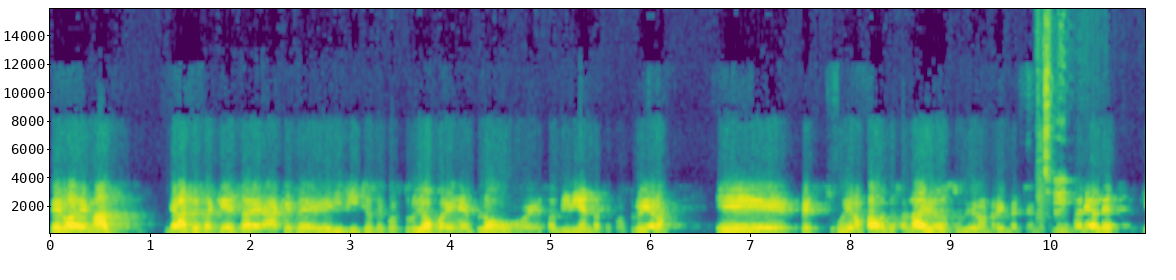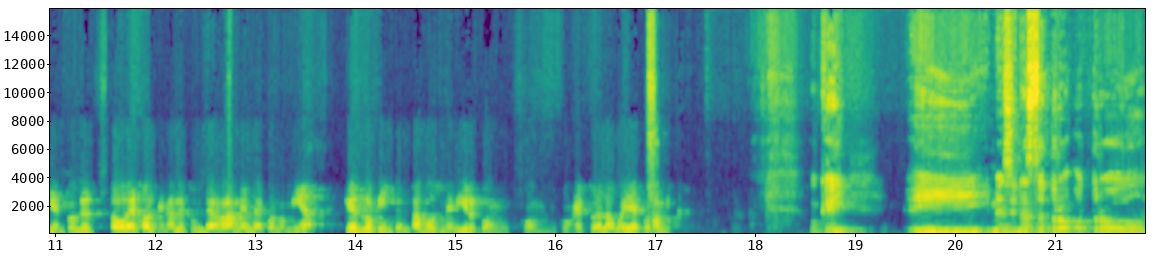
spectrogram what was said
Pero además, gracias a que, esa, a que ese edificio se construyó, por ejemplo, o esas viviendas se construyeron, eh, pues hubieron pagos de salarios, hubieron reinversiones empresariales y entonces todo eso al final es un derrame en la economía, que es lo que intentamos medir con, con, con esto de la huella económica. Ok, y mencionaste otro, otro,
